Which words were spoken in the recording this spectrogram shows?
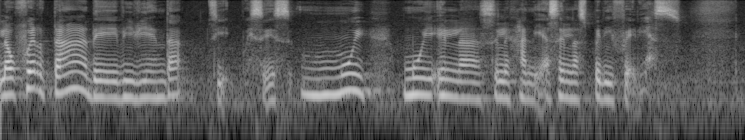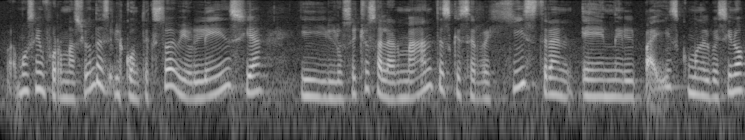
la oferta de vivienda Sí, pues es muy, muy en las lejanías, en las periferias. Vamos a información del contexto de violencia y los hechos alarmantes que se registran en el país, como en el vecino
